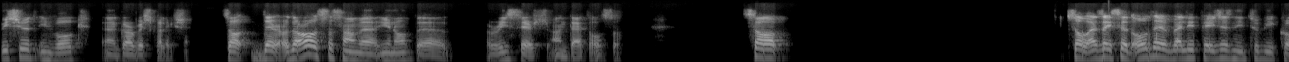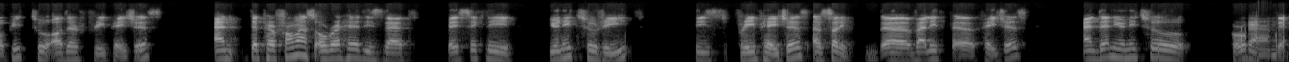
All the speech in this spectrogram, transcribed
we should invoke uh, garbage collection. So there, there are also some, uh, you know, the research on that also. So, so as I said, all the valid pages need to be copied to other free pages. And the performance overhead is that basically you need to read these free pages, uh, sorry, the valid uh, pages, and then you need to program them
